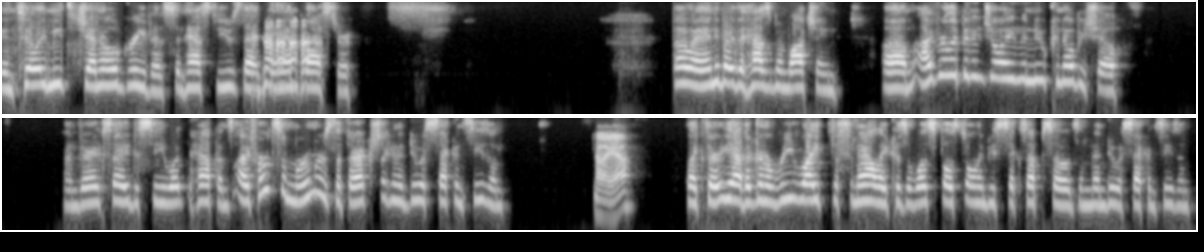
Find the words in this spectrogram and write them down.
Until he meets General Grievous and has to use that damn blaster. By the way, anybody that hasn't been watching, um, I've really been enjoying the new Kenobi show. I'm very excited to see what happens. I've heard some rumors that they're actually going to do a second season. Oh yeah? Like they're yeah, they're going to rewrite the finale because it was supposed to only be six episodes and then do a second season,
